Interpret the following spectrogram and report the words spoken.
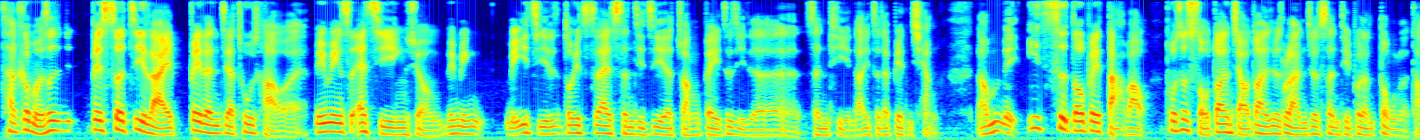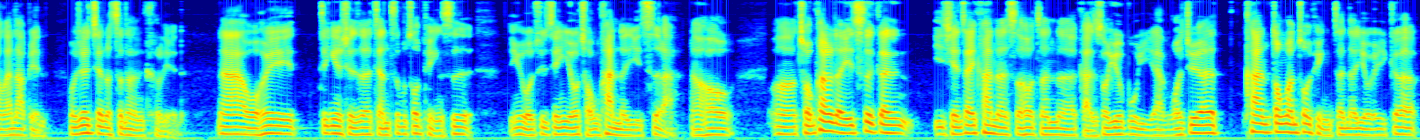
他根本是被设计来被人家吐槽诶，明明是 S 级英雄，明明每一集都一直在升级自己的装备、自己的身体，然后一直在变强，然后每一次都被打爆，不是手断脚断，就不然就身体不能动了，躺在那边，我觉得真的真的很可怜。那我会今天选择讲这部作品，是因为我最近又重看了一次啦，然后呃重看了一次跟。以前在看的时候，真的感受又不一样。我觉得看动漫作品真的有一个，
